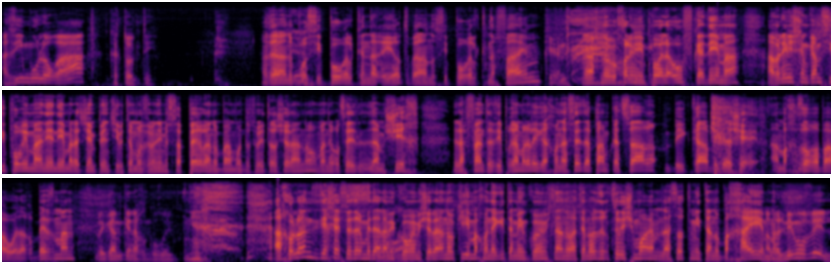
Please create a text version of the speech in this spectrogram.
אז אם הוא לא ראה, קטונתי. אז היה לנו כן. פה סיפור על כנריות והיה לנו סיפור על כנפיים. כן. אנחנו יכולים מפה לעוף קדימה, אבל אם יש לכם גם סיפורים מעניינים על הצ'מפיונשיפ, אתם מוזמנים לספר לנו בעמוד הטוויטר שלנו, ואני רוצה להמשיך ל Fantasy Premier League, אנחנו נעשה את זה הפעם קצר, בעיקר בגלל שהמחזור הבא הוא עוד הרבה זמן. וגם כן אנחנו גרועים. אנחנו לא נתייחס יותר מדי. למיקומים שלנו, כי אם אנחנו נגיד את המיקומים שלנו, אתם לא תרצו לשמוע המלצות מאיתנו בחיים. אבל מי מוביל?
